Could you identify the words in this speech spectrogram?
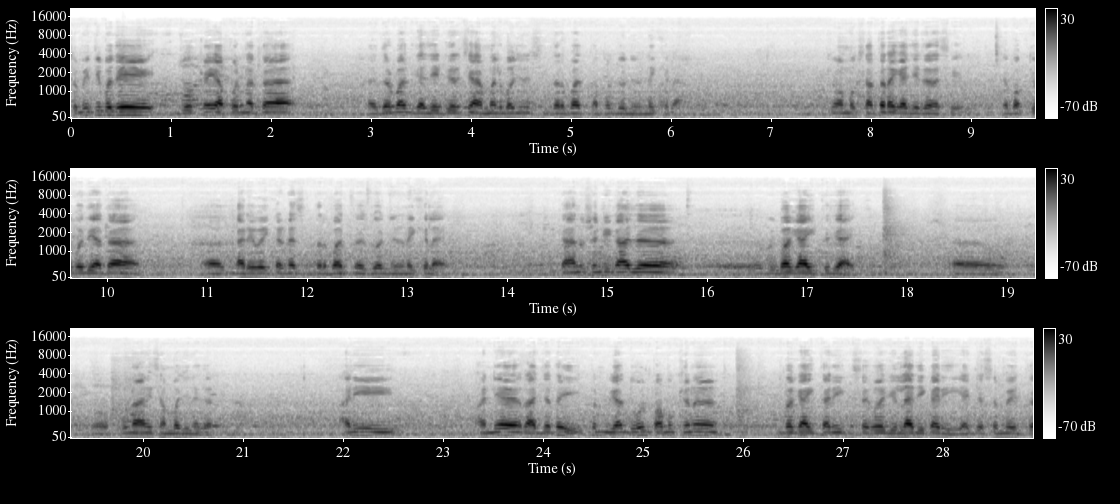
समितीमध्ये जो काही आपण आता हैदराबाद गॅझेटियरच्या अंमलबजावणी संदर्भात आपण जो निर्णय केला किंवा मग सातारा गॅझेटियर असेल त्या बाबतीमध्ये आता कार्यवाही करण्यासंदर्भात जो निर्णय केला आहे त्या अनुषंगिक आज विभागीय आयुक्त जे आहेत पुणे आणि संभाजीनगर आणि अन्य राज्यातही पण या दोन प्रामुख्यानं विभागीय आयुक्त आणि सर्व जिल्हाधिकारी यांच्या समेत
